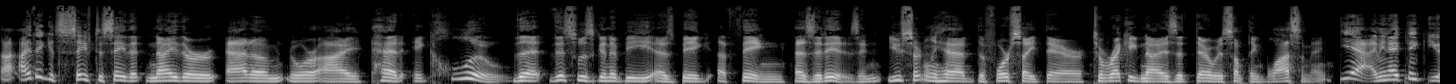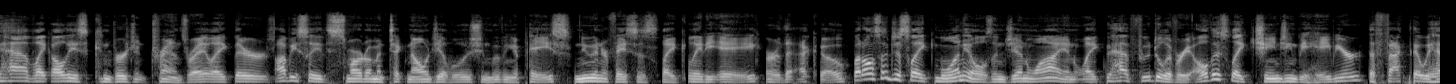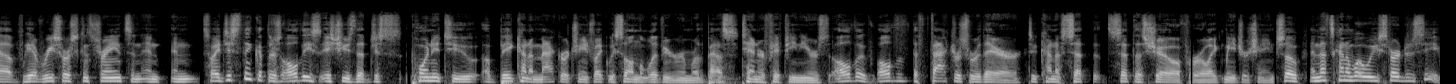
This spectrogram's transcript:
I think it's safe to say that neither Adam nor I had a clue that this was going to be as big a thing as it is. And you certainly had the foresight there to recognize that there was something blossoming. Yeah. I mean, I think you have like all these convergent trends, right? Like there's obviously smart home and technology evolution moving apace, new interfaces like Lady A or the Echo, but also just like millennials and Gen Y and like we have food delivery, all this like changing behavior. The fact that we have, we have resource constraints constraints and, and and so I just think that there's all these issues that just pointed to a big kind of macro change like we saw in the living room over the past 10 or 15 years. All the all the, factors were there to kind of set the, set the show for like major change. So and that's kind of what we started to see.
